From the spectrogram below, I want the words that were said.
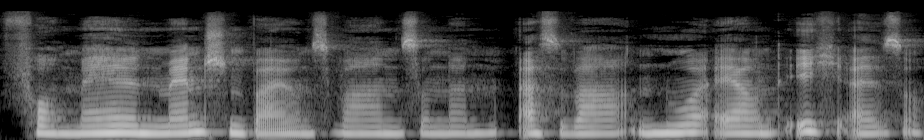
formellen Menschen bei uns waren, sondern es war nur er und ich. Also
